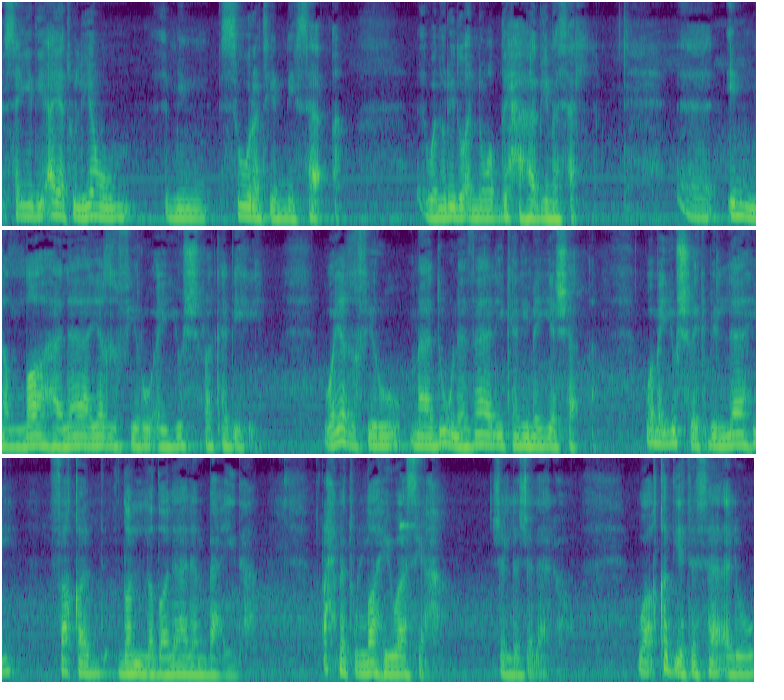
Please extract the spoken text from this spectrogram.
سيدي آية اليوم من سورة النساء ونريد أن نوضحها بمثل. إن الله لا يغفر أن يشرك به ويغفر ما دون ذلك لمن يشاء ومن يشرك بالله فقد ضل ضلالا بعيدا رحمة الله واسعة جل جلاله وقد يتساءل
